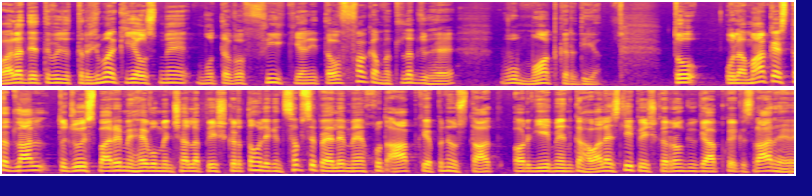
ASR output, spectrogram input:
حوالہ دیتے ہوئے جو ترجمہ کیا، اس میں متوفیق یعنی توفع کا مطلب جو ہے وہ موت کر دیا۔ تو علماء کا استدلال تو جو اس بارے میں ہے وہ میں انشاءاللہ پیش کرتا ہوں، لیکن سب سے پہلے میں خود آپ کے اپنے استاد، اور یہ میں ان کا حوالہ اس لیے پیش کر رہا ہوں کیونکہ آپ کا ایک اصرار ہے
